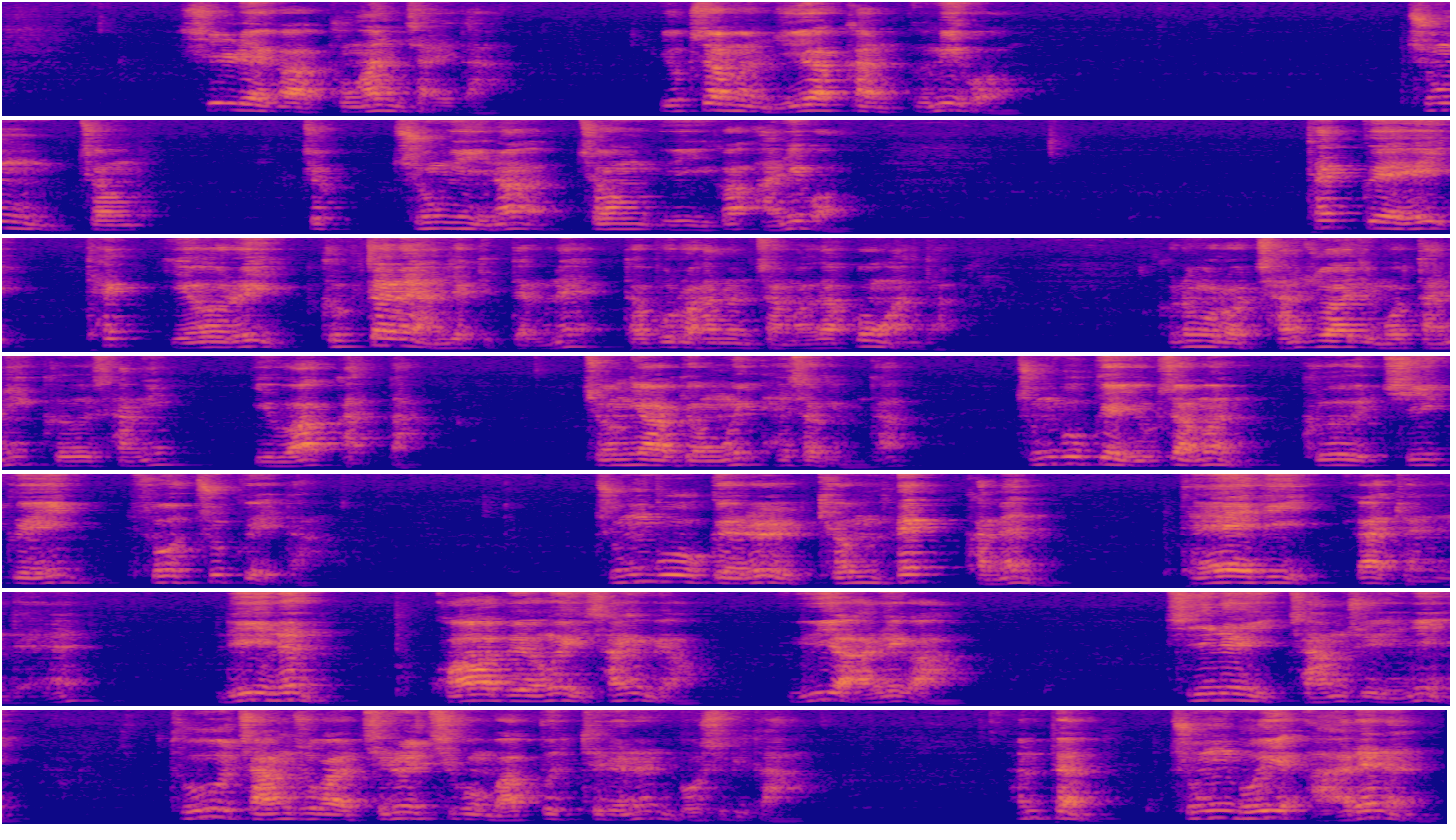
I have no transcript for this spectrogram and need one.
신뢰가 궁한 자이다. 육삼은 유약한 음이고 중정 즉 중위나 정위가 아니고 택괴의 택열의 극단에 앉았기 때문에 더불어 하는 자마다 호응한다. 그러므로 자주 하지 못하니 그 상이 이와 같다. 정야경의 해석입니다. 중부괴 육삼은 그 지괴인 소축괴이다. 중부괴를 겸획하면 대리가 되는데 리는 과병의 상이며 위아래가 진의 장수이니 두 장수가 진을 치고 맞붙으려는 모습이다. 한편 중부의 아래는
